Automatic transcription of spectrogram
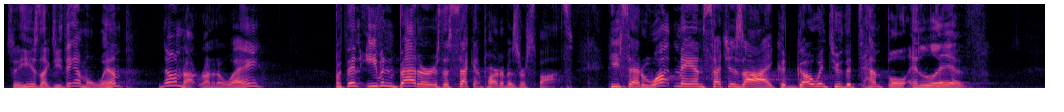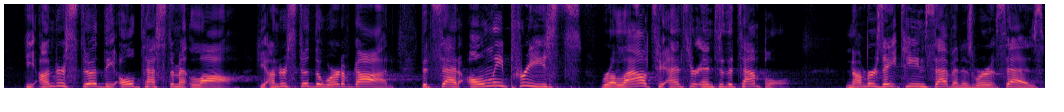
So he's like, Do you think I'm a wimp? No, I'm not running away. But then, even better is the second part of his response. He said, What man such as I could go into the temple and live? He understood the Old Testament law. He understood the word of God that said only priests were allowed to enter into the temple. Numbers 18, 7 is where it says,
